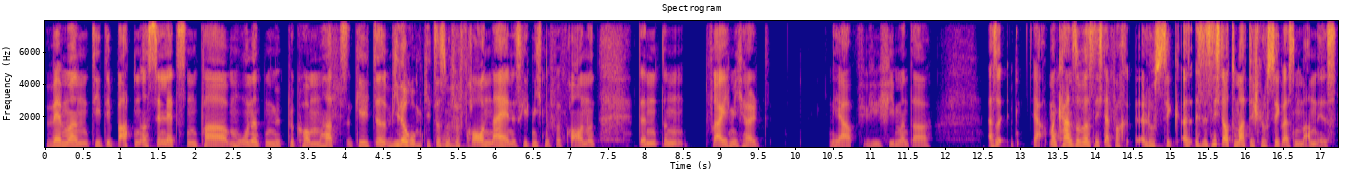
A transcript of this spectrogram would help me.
wenn man die Debatten aus den letzten paar Monaten mitbekommen hat, gilt wiederum, gilt das nur für Frauen? Nein, es gilt nicht nur für Frauen. Und dann, dann frage ich mich halt, ja, wie viel man da also ja, man kann sowas nicht einfach lustig, also es ist nicht automatisch lustig, weil es ein Mann ist.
